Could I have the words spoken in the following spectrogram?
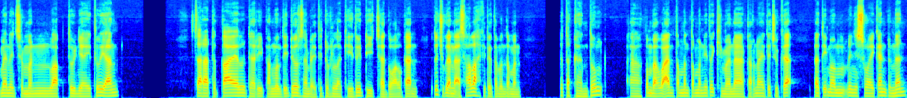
manajemen waktunya itu yang secara detail dari bangun tidur sampai tidur lagi itu dijadwalkan. Itu juga nggak salah gitu teman-teman. Itu tergantung uh, pembawaan teman-teman itu gimana. Karena itu juga nanti menyesuaikan dengan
